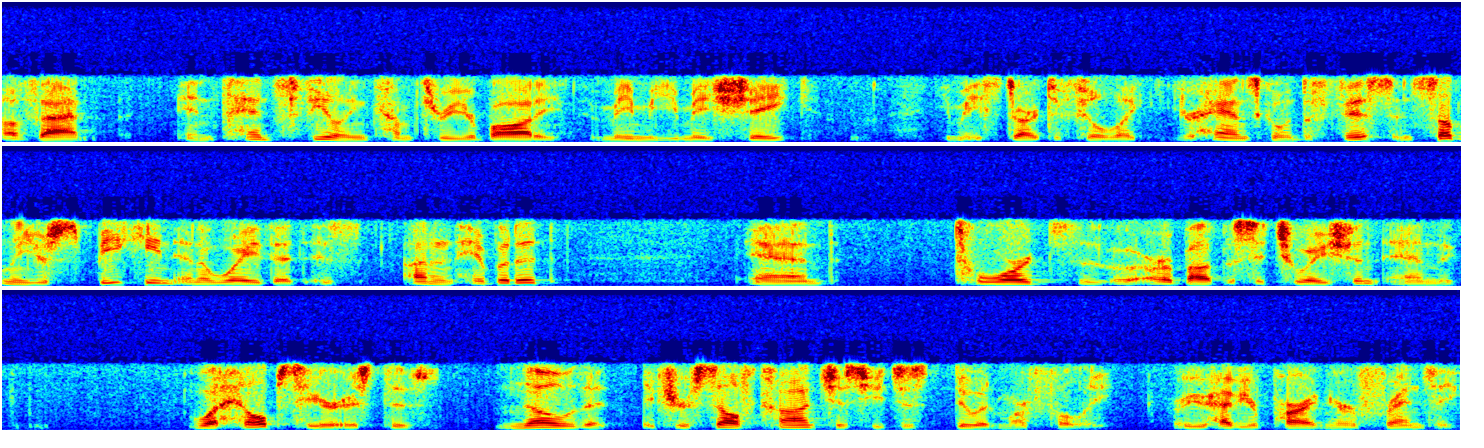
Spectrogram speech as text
of that intense feeling come through your body. Maybe you may shake. You may start to feel like your hands go into fists, and suddenly you're speaking in a way that is uninhibited and towards or about the situation. And the, what helps here is to know that if you're self-conscious, you just do it more fully, or you have your partner or friend say,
